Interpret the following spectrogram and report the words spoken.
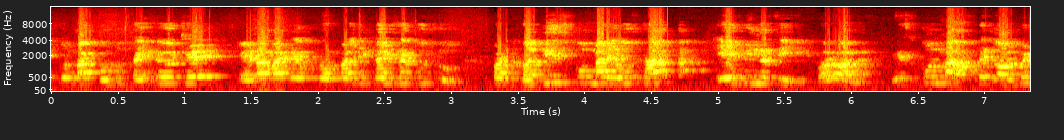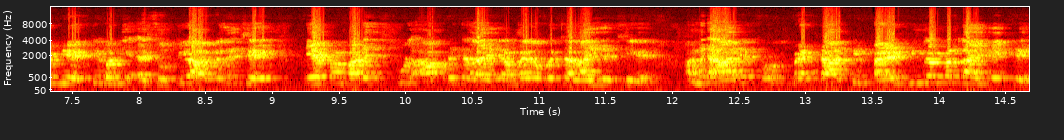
સ્કૂલમાં ખોટું થઈ રહ્યું છે, એના માટે હું પ્રોપરલી કહી શકું છું. પણ બધી સ્કૂલમાં એવું થાય એ બી નથી. બરોબર? ને સ્કૂલમાં આપણે ગવર્મેન્ટની એટલી બધી એસઓપીઓ આવેલી છે એ પ્રમાણે સ્કૂલ આપણે ચલાવીએ, અમે લોકો ચલાવીએ છીએ. અને આજે થોડુંક મેન્ટાલિટી પેરેન્ટિંગ પર લાવી ગઈ છે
